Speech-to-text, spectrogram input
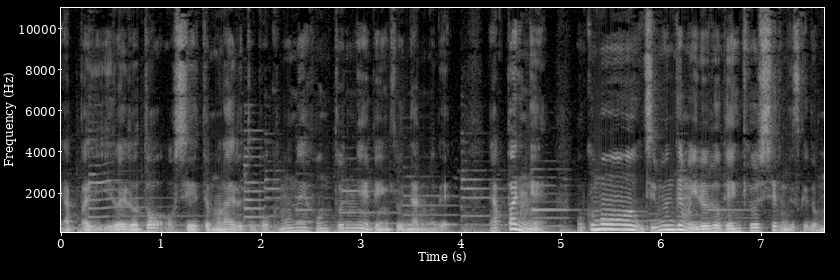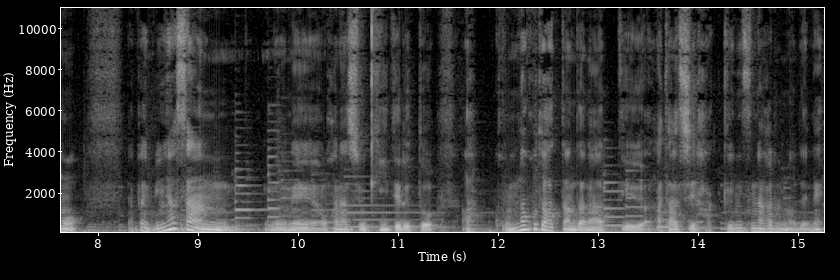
やっぱりいろいろと教えてもらえると僕もね本当にね勉強になるのでやっぱりね僕も自分でもいろいろ勉強してるんですけどもやっぱり皆さんのねお話を聞いてるとあこんなことあったんだなっていう新しい発見につながるのでね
